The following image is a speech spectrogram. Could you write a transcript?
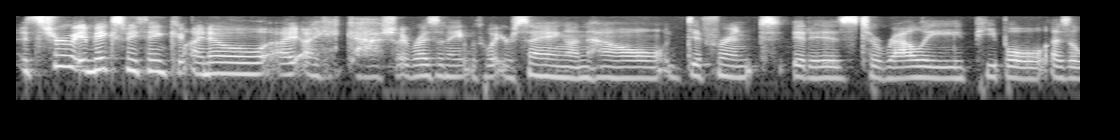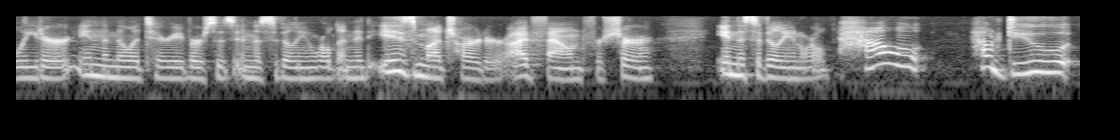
It's true. It makes me think. I know. I, I, gosh, I resonate with what you're saying on how different it is to rally people as a leader in the military versus in the civilian world, and it is much harder. I've found for sure in the civilian world. How how do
